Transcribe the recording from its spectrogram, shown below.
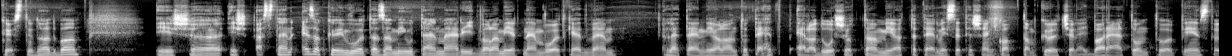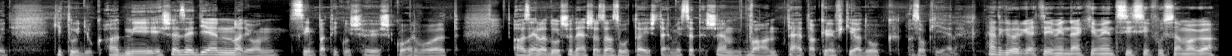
köztudatba, és, és aztán ez a könyv volt az, ami után már így valamiért nem volt kedvem letenni a lantot, tehát eladósodtam miatta, természetesen kaptam kölcsön egy barátomtól pénzt, hogy ki tudjuk adni, és ez egy ilyen nagyon szimpatikus hőskor volt. Az eladósodás az azóta is természetesen van, tehát a könyvkiadók azok ilyenek. Hát görgeti mindenki, mint Sisyphus a maga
